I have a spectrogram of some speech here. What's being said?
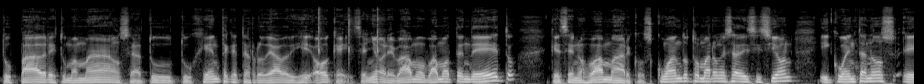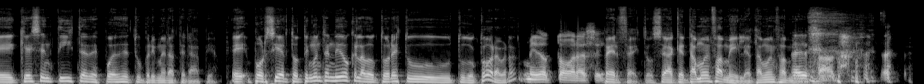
tus padres, tu mamá, o sea, tu, gente que te rodeaba, dije, ok, señores, vamos, vamos a atender esto, que se nos va Marcos. ¿Cuándo tomaron esa decisión? Y cuéntanos eh, qué sentiste después de tu primera terapia. por cierto, tengo entendido que la doctora es tu, tu doctora, ¿verdad? Mi doctora, sí. Perfecto, o sea, que estamos en familia, estamos en familia. Exacto.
